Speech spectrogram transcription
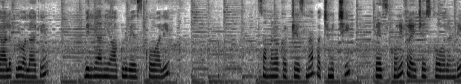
యాలకులు అలాగే బిర్యానీ ఆకులు వేసుకోవాలి. సన్నగా కట్ చేసిన పచ్చిమిర్చి వేసుకొని ఫ్రై చేసుకోవాలండి.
